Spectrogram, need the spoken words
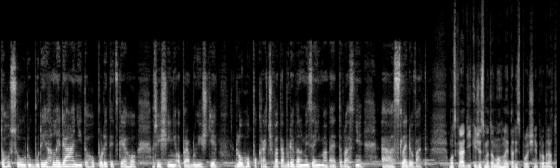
toho soudu bude hledání toho politického řešení opravdu ještě dlouho pokračovat a bude velmi zajímavé to vlastně sledovat. Moc krát díky, že jsme to mohli tady společně probrat.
